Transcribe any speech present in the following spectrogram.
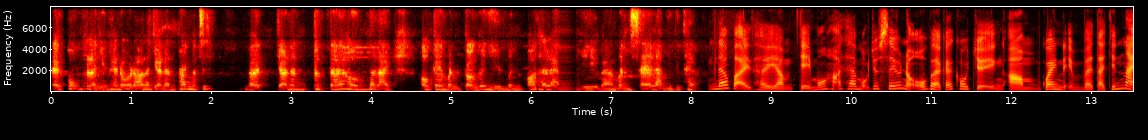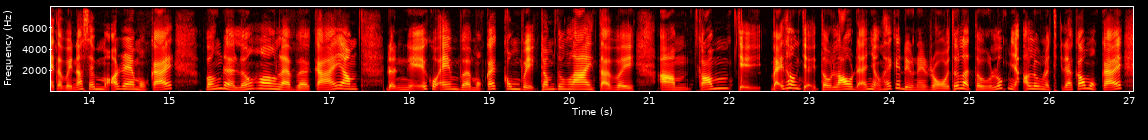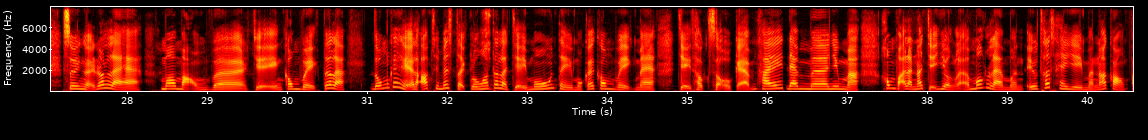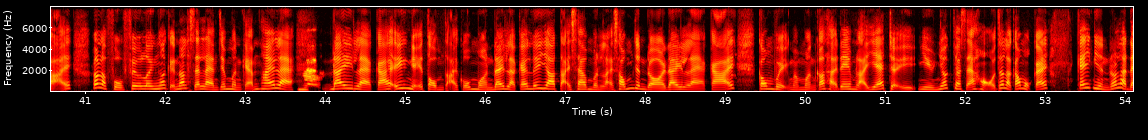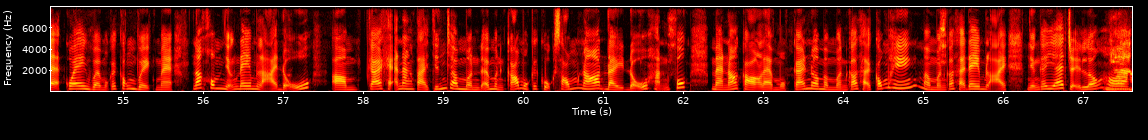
để khúc với lại những thay đổi đó là trở nên pragmatic và trở nên thực tế hơn. Với lại ok mình cần cái gì mình có thể làm gì và mình sẽ làm gì tiếp theo. Nếu vậy thì um, chị muốn hỏi thêm một chút xíu nữa về cái câu chuyện um, quan niệm về tài chính này. Tại vì nó sẽ mở ra một cái vấn đề lớn hơn là về cái um, định nghĩa của em về một cái công việc trong tương lai. Tại vì um, có chị bản thân chị từ lâu đã nhận thấy cái điều này rồi. Tức là từ lúc nhỏ luôn là chị đã có một cái suy nghĩ rất là mơ mộng về chuyện công việc. Tức là đúng cái nghĩa là optimistic luôn á tức là chị muốn tìm một cái công việc mà chị thật sự cảm thấy đam mê nhưng mà không phải là nó chỉ dừng lại ở mức là mình yêu thích hay gì mà nó còn phải rất là fulfilling á kiểu nó sẽ làm cho mình cảm thấy là dạ. đây là cái ý nghĩa tồn tại của mình đây là cái lý do tại sao mình lại sống trên đời đây là cái công việc mà mình có thể đem lại giá trị nhiều nhất cho xã hội tức là có một cái cái nhìn rất là đạt quan về một cái công việc mà nó không những đem lại đủ um, cái khả năng tài chính cho mình để mình có một cái cuộc sống nó đầy đủ hạnh phúc mà nó còn là một cái nơi mà mình có thể cống hiến mà mình có thể đem lại những cái giá trị lớn hơn yeah.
